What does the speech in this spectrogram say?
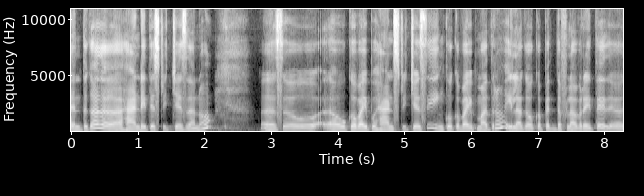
లెంత్గా హ్యాండ్ అయితే స్టిచ్ చేశాను. సో ఒకవైపు హ్యాండ్ స్టిచ్ చేసి ఇంకొక వైపు మాత్రం ఇలాగ ఒక పెద్ద ఫ్లవర్ అయితే uh,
